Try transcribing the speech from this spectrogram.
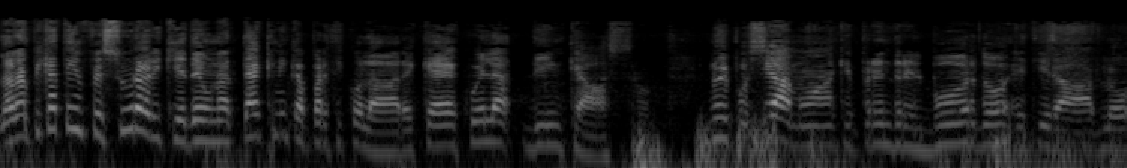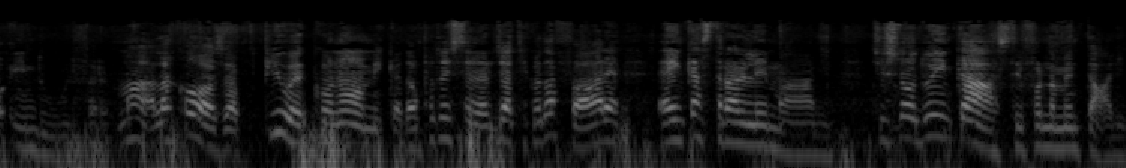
L'arrampicata in fessura richiede una tecnica particolare che è quella di incastro. Noi possiamo anche prendere il bordo e tirarlo in dulfer, ma la cosa più economica da un punto di vista energetico da fare è incastrare le mani. Ci sono due incastri fondamentali.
